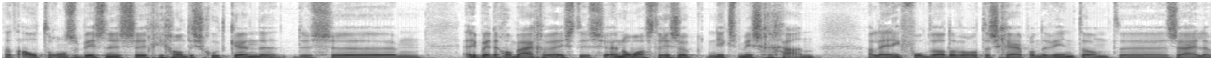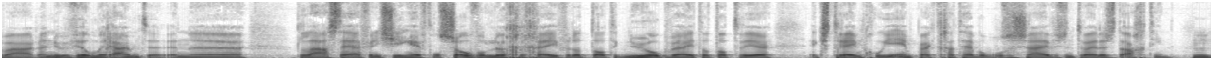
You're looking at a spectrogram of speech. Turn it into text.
dat Alter onze business gigantisch goed kende. Dus, ehm, en ik ben er gewoon bij geweest. Dus, en nogmaals, er is ook niks misgegaan. Alleen ik vond wel dat we wat te scherp aan de wind aan het zeilen waren. En nu veel meer ruimte. En de laatste herfinanciering heeft ons zoveel lucht gegeven... dat, dat ik nu ook weet dat dat weer extreem goede impact gaat hebben... op onze cijfers in 2018. Hm. We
